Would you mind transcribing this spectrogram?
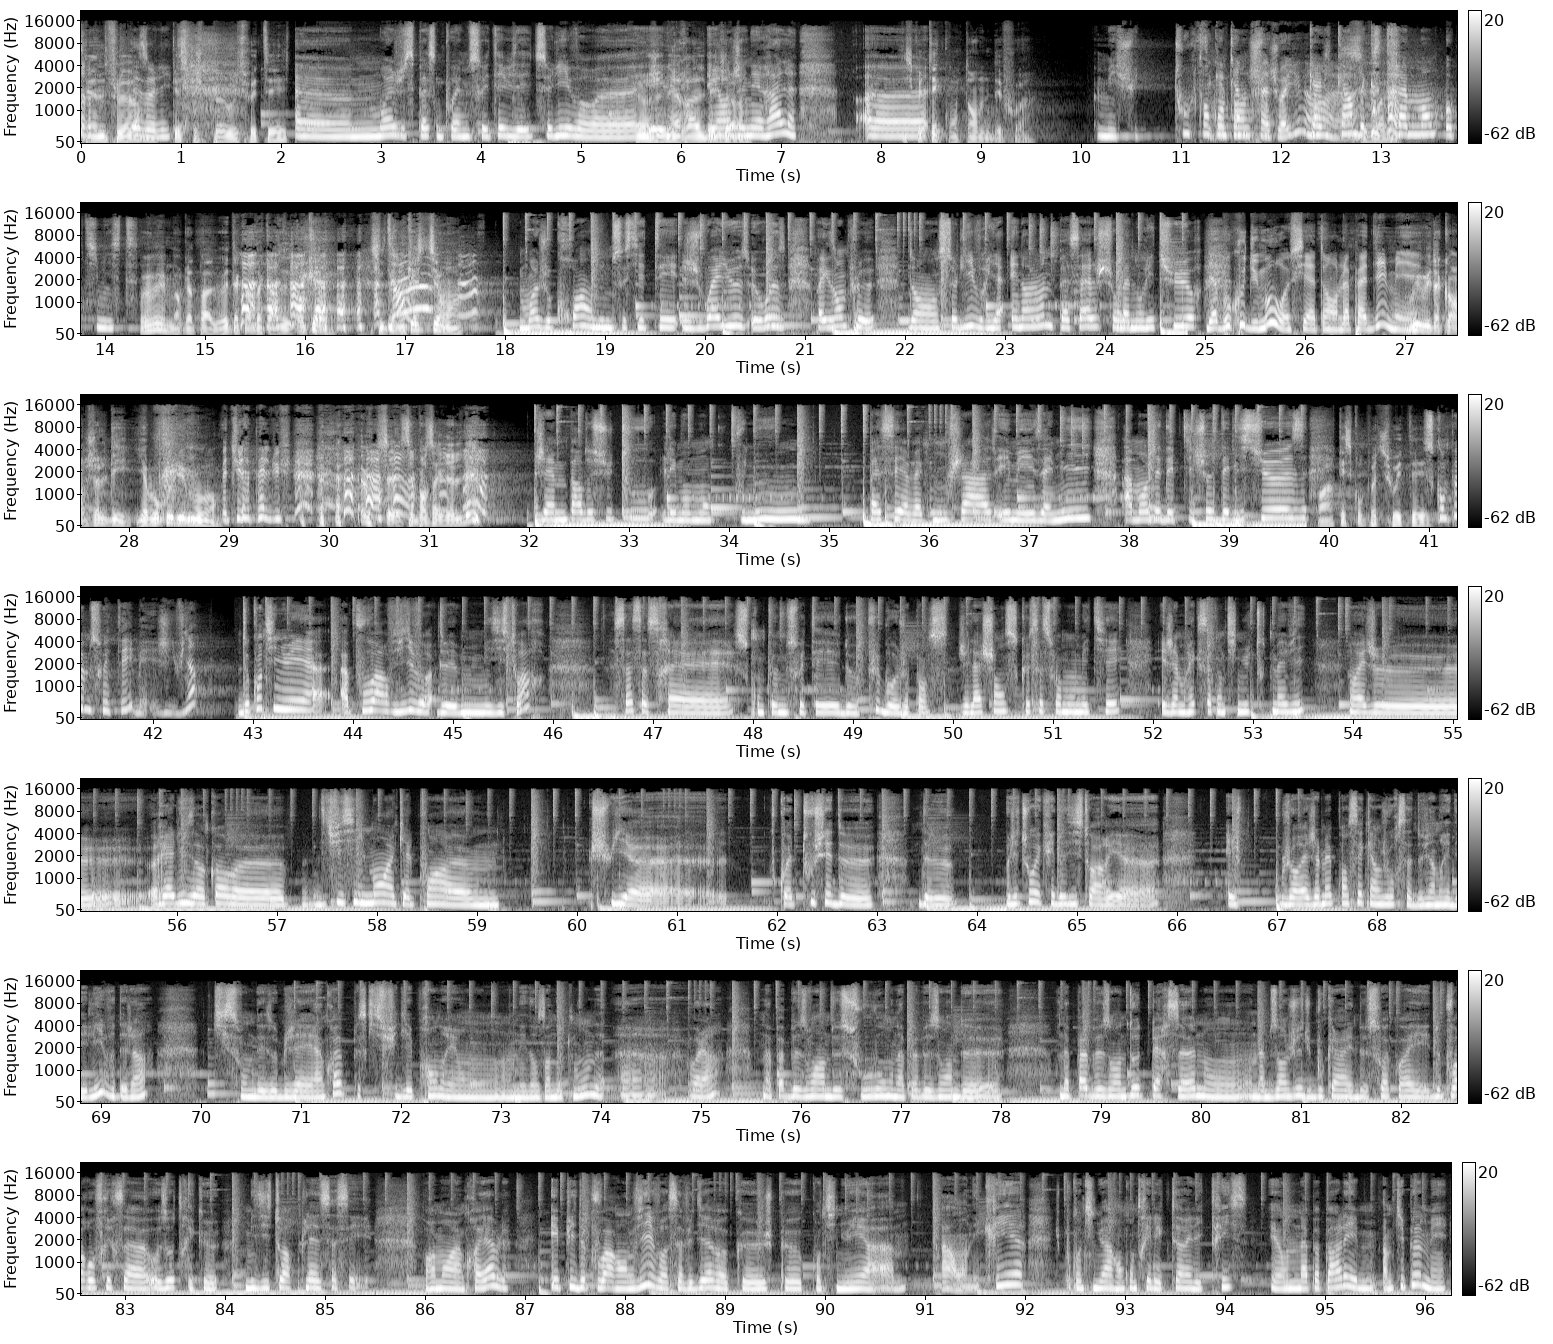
Anne Fleur, qu'est-ce que je peux vous souhaiter? Euh, Moi, je sais pas ce qu'on pourrait me souhaiter vis-à-vis de ce livre. en général déjà. Et en général. Est-ce que tu es contente des fois? Mais je suis tout le temps contente. Très joyeux. Hein. Quelqu'un d'extrêmement optimiste. Oui, oui, mais regarde pas. Oui, d'accord, d'accord. ok. C'était une question. Hein. Moi, je crois en une société joyeuse, heureuse. Par exemple, dans ce livre, il y a énormément de passages sur la nourriture. Il y a beaucoup d'humour aussi. Attends, on l'a pas dit, mais. Oui, oui, d'accord, je le dis. Il y a beaucoup d'humour. mais tu l'as pas lu. c'est pour ça que je le dis. J'aime par-dessus tout les moments cocooning, passer avec mon chat et mes amis, à manger des petites choses délicieuses. alors, qu'est-ce qu'on peut te souhaiter Ce qu'on peut me souhaiter, ben, j'y viens. De continuer à, pouvoir vivre de mes histoires. Ça, ça serait ce qu'on peut me souhaiter de plus beau, je pense. J'ai la chance que ça soit mon métier et j'aimerais que ça continue toute ma vie. Ouais, je réalise encore euh, difficilement à quel point euh, je suis euh, quoi touchée de, de j'ai toujours écrit des histoires et, euh, et j'aurais jamais pensé qu'un jour ça deviendrait des livres déjà, qui sont des objets incroyables parce qu'il suffit de les prendre et on, est dans un autre monde. Euh, voilà, on n'a pas besoin de sous, on n'a pas besoin de, on n'a pas besoin d'autres personnes, on, a besoin juste du bouquin et de soi quoi, et de pouvoir offrir ça aux autres et que mes histoires plaisent, ça c'est vraiment incroyable. Et puis de pouvoir en vivre, ça veut dire que je peux continuer à à en écrire, je peux continuer à rencontrer lecteurs et lectrices. Et on n'en a pas parlé un petit peu, mais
